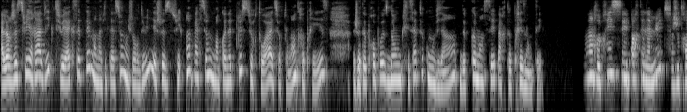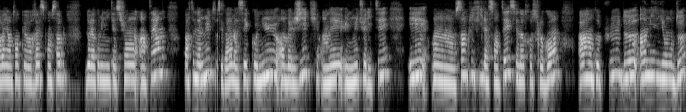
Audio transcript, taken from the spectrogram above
Alors, je suis ravie que tu aies accepté mon invitation aujourd'hui et je suis impatiente de m'en connaître plus sur toi et sur ton entreprise. Je te propose donc, si ça te convient, de commencer par te présenter. Mon entreprise, c'est Partenamut. Je travaille en tant que responsable de la communication interne. Partenamut, c'est quand même assez connu en Belgique. On est une mutualité et on simplifie la santé, c'est notre slogan, à un peu plus de 1 million d'eux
